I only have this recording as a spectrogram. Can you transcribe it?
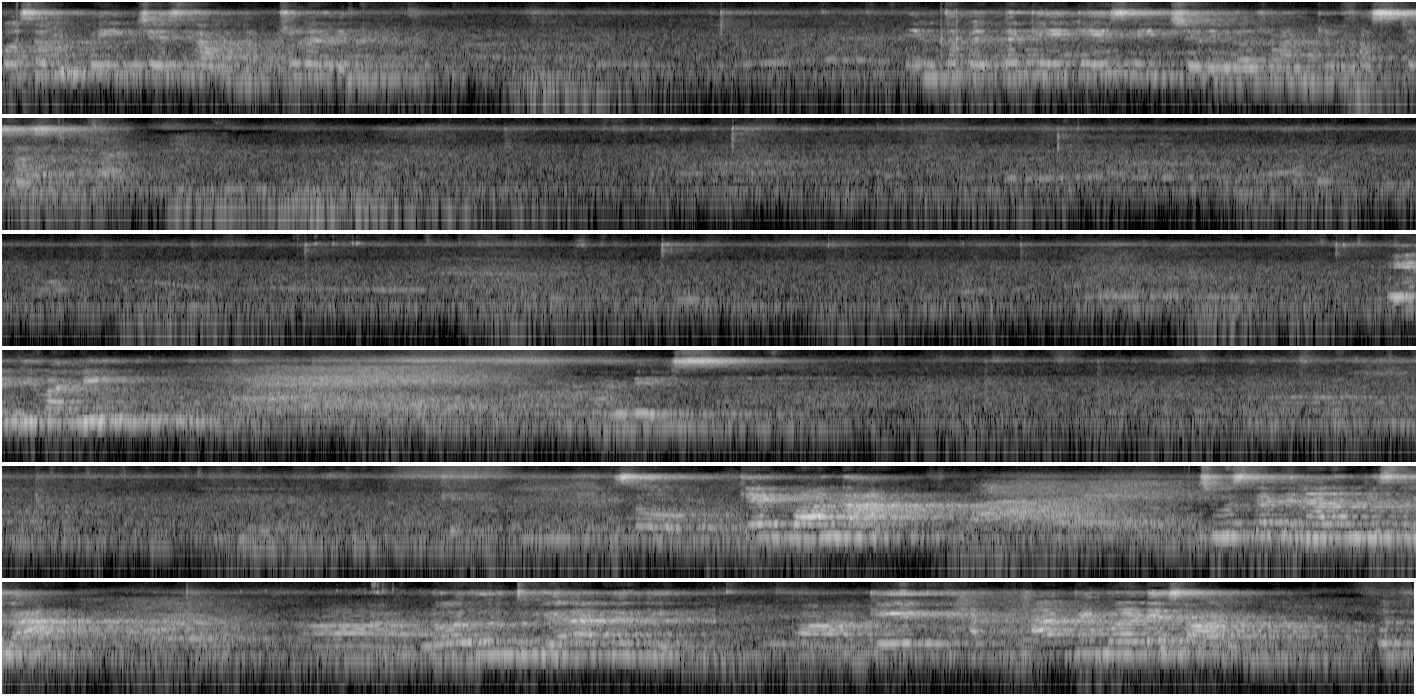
కోసం వెయిట్ చేస్తూ ఉంటాం. చూడండి. ఎంత పెద్ద కేక్ వేసి ఇచ్చాడు ఈరోజు మనకి. ఫస్ట్ ఫస్ట్ ఏంటి ఇవన్నీ హ్యాండిల్స్ సో కేక్ బాగుందా? చూస్తే తినాలనిపిస్తుందా? నోరు ఊరుతుంది కదా అందరికి. Cake happy birthday song.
